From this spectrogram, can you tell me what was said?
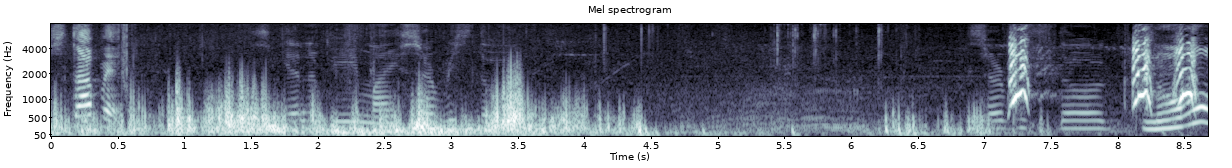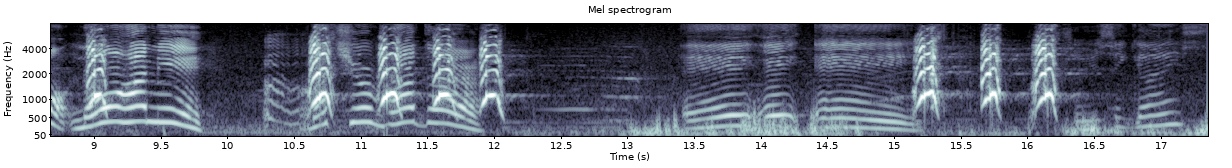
Stop it! He's gonna be my service dog. No, no, honey! That's your brother! Hey, hey, hey! So you see, guys?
